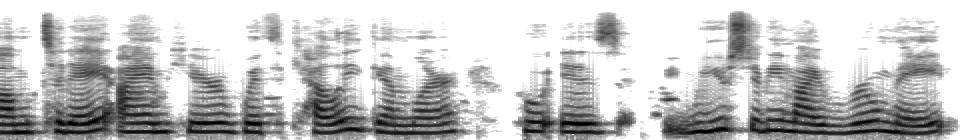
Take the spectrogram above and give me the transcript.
Um, today I am here with Kelly Gimler, who is used to be my roommate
